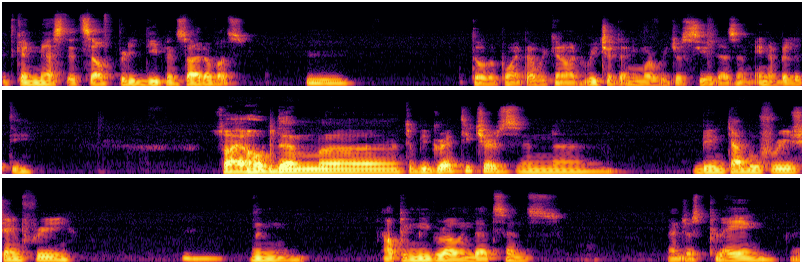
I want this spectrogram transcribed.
it can nest itself pretty deep inside of us. Mm. till the point that we cannot reach it anymore. We just see it as an inability. So I hope them uh, to be great teachers and uh, being taboo free, shame free, and helping me grow in that sense. And just playing i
